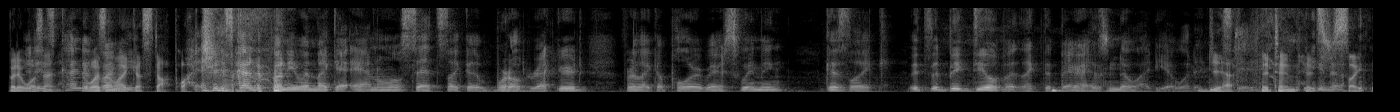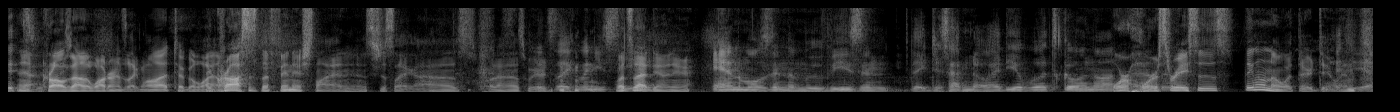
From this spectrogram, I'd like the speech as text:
But it, is wasn't kinda it wasn't funny. like a stopwatch. it's kind of funny when like an animal sets like a world record for like a polar bear swimming because like it's a big deal but like the bear has no idea what it yeah, just did it didn't. It's You just know? like Yeah. crawls out of the water and it's like, well, that took a while. It crosses the finish line and it's just like, ah, that's, what, that's weird. it's like when you see What's that doing here? animals in the movies and they just have no idea what's going on Or horse them. races? They don't know what they're doing. yeah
